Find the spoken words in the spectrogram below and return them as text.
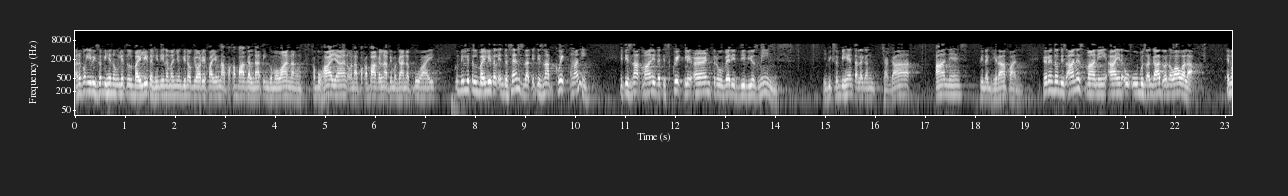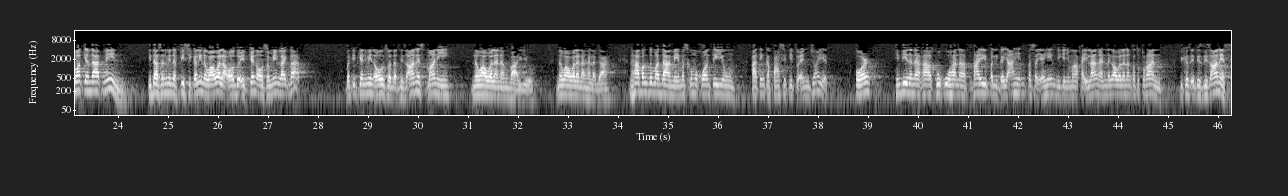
Ano pong ibig sabihin ng little by little? Hindi naman yung gino-glorify yung napakabagal nating gumawa ng kabuhayan o napakabagal nating maghanap buhay. Kundi little by little in the sense that it is not quick money. It is not money that is quickly earned through very devious means. Ibig sabihin talagang tiyaga, honest, pinaghirapan. Pero daw dishonest money ay nauubos agad o nawawala. And what can that mean? It doesn't mean na physically nawawala, although it can also mean like that. But it can mean also that dishonest money nawawala ng value, nawawala ng halaga. Na habang dumadami, mas kumukonti yung ating capacity to enjoy it. Or, hindi na nakakukuha na tayo paligayahin, pasayahin, bigyan yung mga kailangan, nagawala ng katuturan because it is dishonest.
